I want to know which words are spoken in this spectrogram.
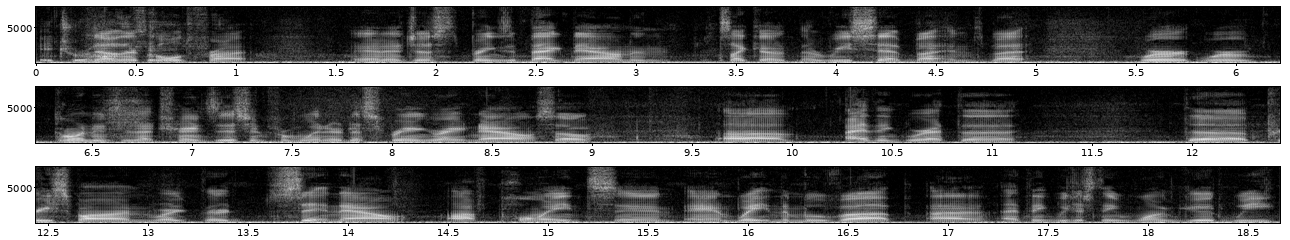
It another cold front. And it just brings it back down and it's like a, a reset button but we're we're going into that transition from winter to spring right now so um, i think we're at the the pre-spawn where they're sitting out off points and and waiting to move up uh, i think we just need one good week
